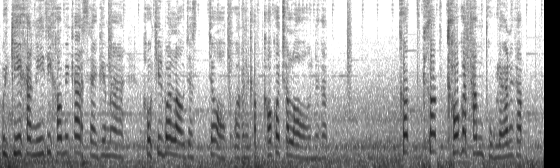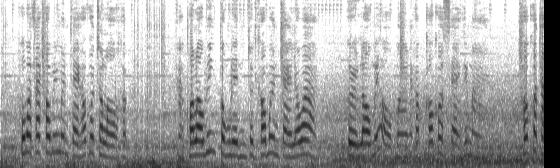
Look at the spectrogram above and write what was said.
เมื่อกี้คันนี้ที่เขาไม่กล้าแซงขึ้นมา เขาคิดว่าเราจะจะออกขวานะครับ เขาก็ชะลอนะครับก็ก็เขาก็ทำถูกแล้วนะครับ เพราะว่าถ้าเขาไม่มั่นใจเขาก็ชะลอครับพอเราวิ่งตรงเลนจนเขามั่นใจแล้วว่าเออเราไม่ออกมานะครับ เขาก็แซงขึ้นมา เขาก็ท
